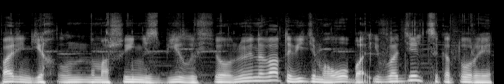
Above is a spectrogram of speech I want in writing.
парень ехал на машине, сбил и все. Ну, виноваты, видимо, оба. И владельцы, которые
